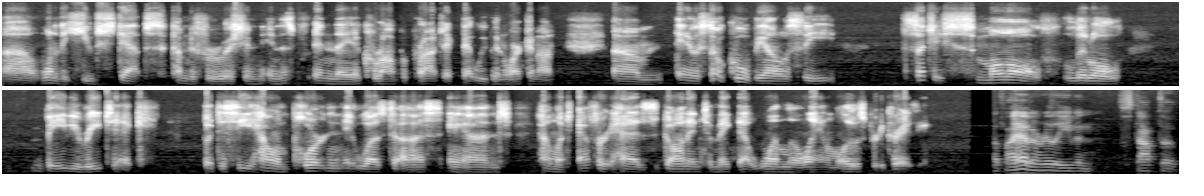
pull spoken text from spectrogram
uh, one of the huge steps come to fruition in this in the Karompa project that we've been working on. Um, and it was so cool being able to see such a small little baby retic but to see how important it was to us and how much effort has gone into make that one little animal, it was pretty crazy. I haven't really even stopped to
